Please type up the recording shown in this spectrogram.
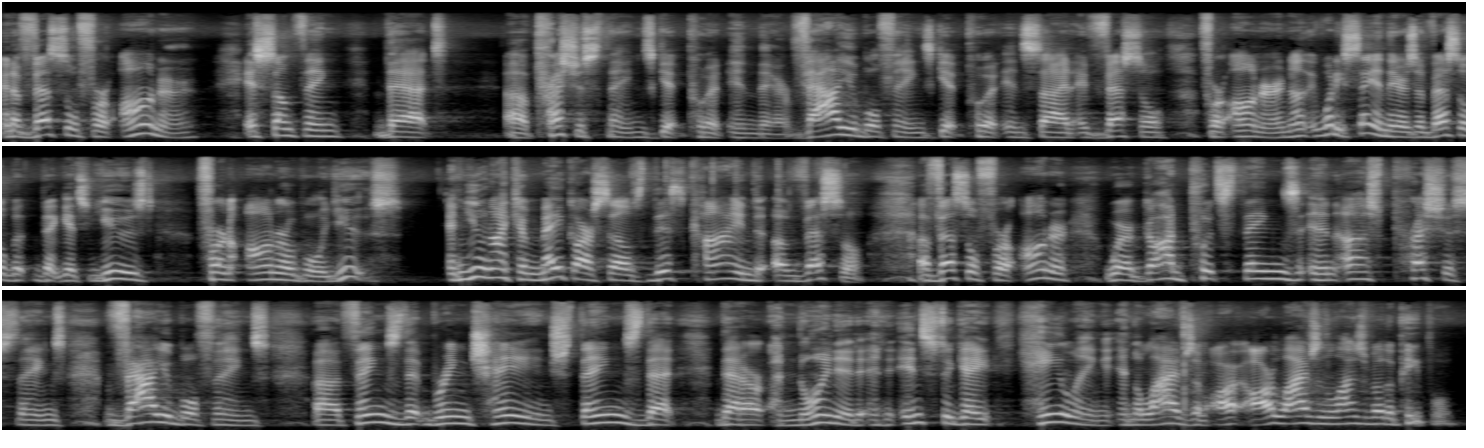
And a vessel for honor is something that uh, precious things get put in there, valuable things get put inside a vessel for honor. And what he's saying there is a vessel that gets used for an honorable use. And you and I can make ourselves this kind of vessel, a vessel for honor where God puts things in us, precious things, valuable things, uh, things that bring change, things that, that are anointed and instigate healing in the lives of our, our lives and the lives of other people.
